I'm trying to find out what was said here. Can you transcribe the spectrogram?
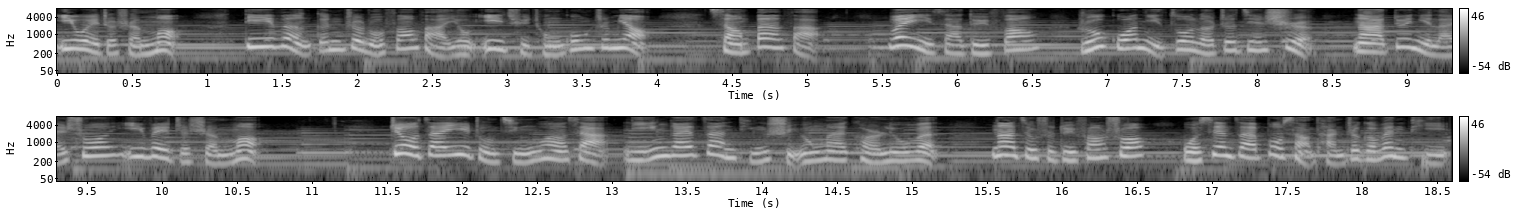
意味着什么？第一问跟这种方法有异曲同工之妙，想办法问一下对方：如果你做了这件事，那对你来说意味着什么？只有在一种情况下，你应该暂停使用迈克尔六问，那就是对方说“我现在不想谈这个问题”。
